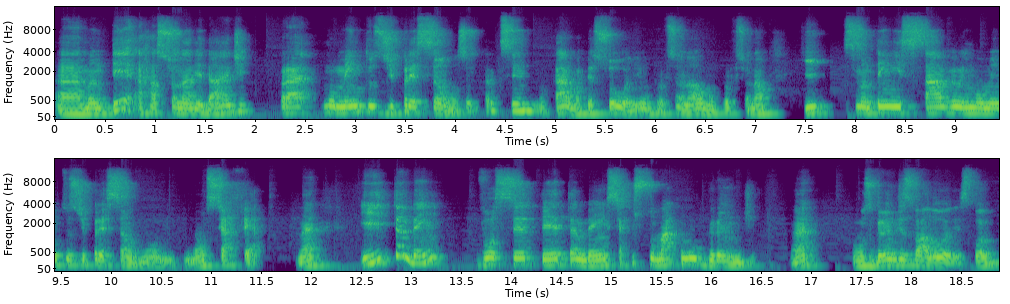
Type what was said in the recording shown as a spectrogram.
Uh, manter a racionalidade para momentos de pressão. Ou seja, o cara que se, um cara, uma pessoa ali, um profissional, uma profissional que se mantém estável em momentos de pressão, não, não se afeta, né? E também você ter também, se acostumar com o grande, né? com os grandes valores. Pô,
